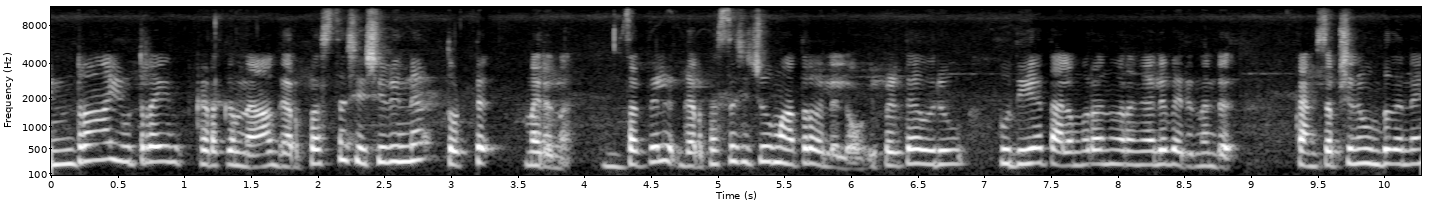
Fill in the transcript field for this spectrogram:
ഇൻട്രാ യൂട്രൈൻ കിടക്കുന്ന ആ ഗർഭസ്ഥ ശിശുവിന് തൊട്ട് മരുന്ന്. സത്യത്തിൽ ഗർഭസ്ഥ ശിശു മാത്രമല്ലല്ലോ ഇപ്പോഴത്തെ ഒരു പുതിയ തലമുറ എന്ന് പറഞ്ഞാൽ വരുന്നുണ്ട്. കൺസെപ്ഷന് മുമ്പ് തന്നെ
